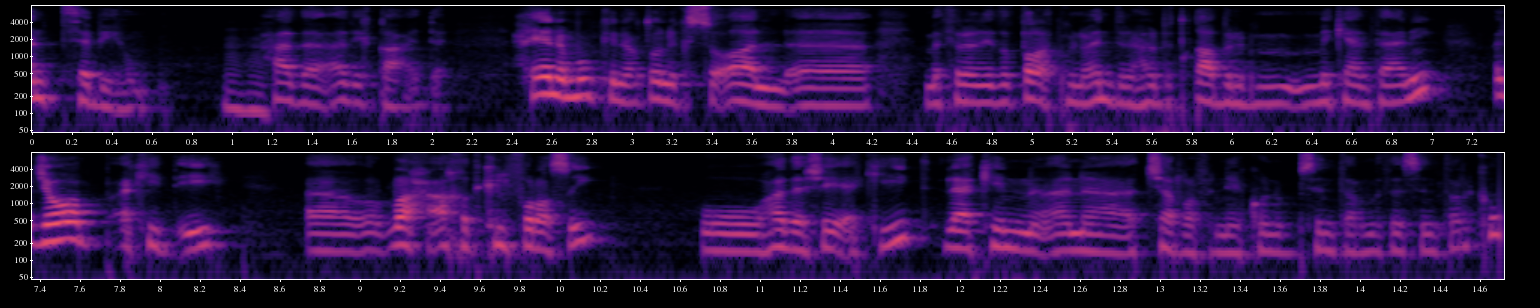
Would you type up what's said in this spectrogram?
أنت تبيهم. هذا هذه قاعدة. أحيانا ممكن يعطونك السؤال آه، مثلا إذا طلعت من عندنا هل بتقابل بمكان ثاني؟ الجواب أكيد إيه. آه، راح أخذ كل فرصي. وهذا شيء أكيد لكن أنا أتشرف إني أكون ب center مثل center كم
